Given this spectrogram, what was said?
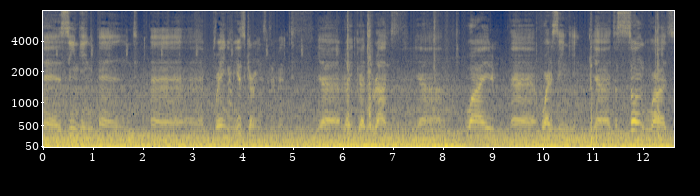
uh, singing and uh, playing a musical instrument. Yeah, like uh, drums. Yeah, while uh, while singing. Yeah, the song was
